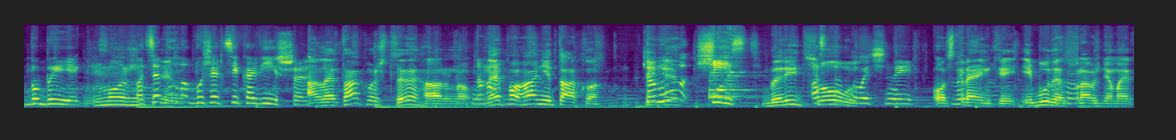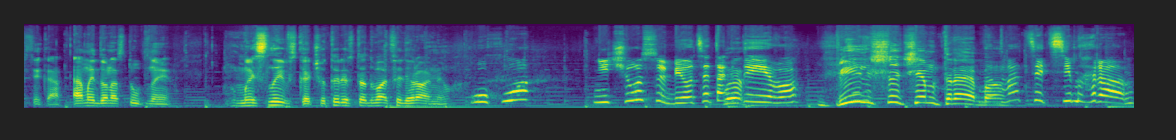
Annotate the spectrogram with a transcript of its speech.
боби якісь. Можливо. Оце було б уже цікавіше. Але також це гарно. Непогані тако. Тому шість. беріть соус Остаточний. остренький і буде справжня Мексика. А ми до наступної. Мисливська 420 грамів. Ого! Нічого собі, оце так Бе- диво. Більше, чим На треба. 27 грам.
